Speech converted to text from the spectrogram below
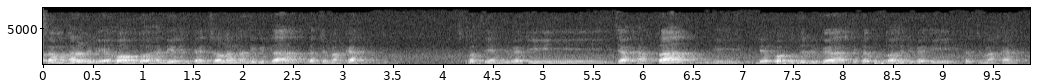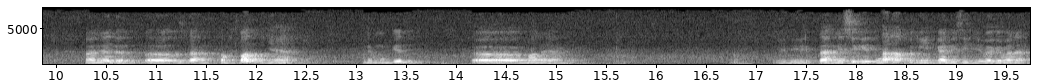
saya mengharap juga ikhwah untuk hadir. Dan insyaallah nanti kita terjemahkan seperti yang juga di Jakarta di Depok itu juga kita butuh juga diterjemahkan hanya dan, e, tentang tempatnya ini mungkin e, mana yang ini teknisi kita menginginkan di sini. Bagaimana?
